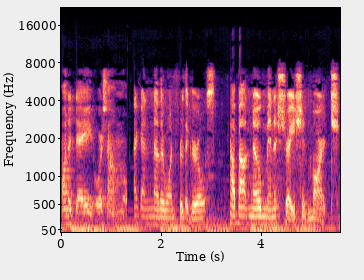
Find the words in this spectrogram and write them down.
on a date or something. I got another one for the girls. How about no ministration March?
